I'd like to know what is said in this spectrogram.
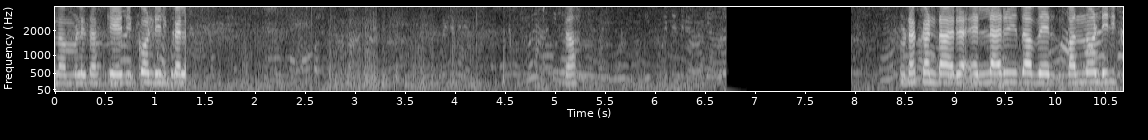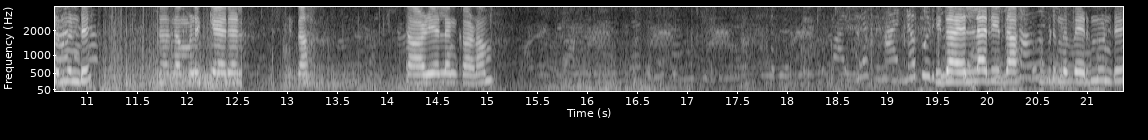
നമ്മളിതാ കയറിക്കൊണ്ടിരിക്കല. ഇതാ. ഇവിടെ കണ്ട എല്ലാരും ഇതാ വന്നോണ്ടിരിക്കുന്നുണ്ട്. ഇതാ നമ്മൾ കേരള ഇതാ. താഴെയെല്ലാം കാണാം. ഇതാ എല്ലാരും ഇതാ ഇവിടുന്ന് വരുന്നുണ്ട്.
